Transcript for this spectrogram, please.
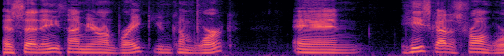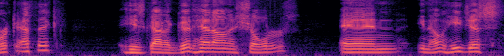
has said anytime you're on break you can come work, and he's got a strong work ethic. He's got a good head on his shoulders, and you know he just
